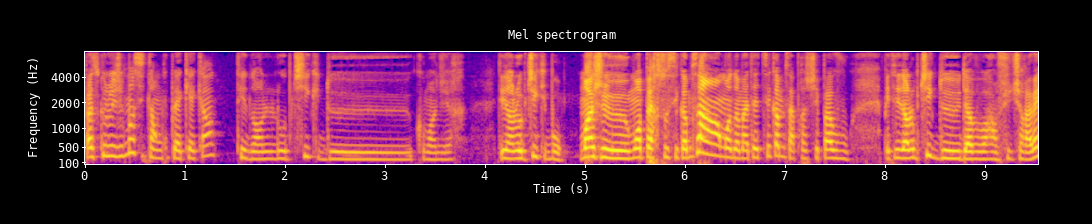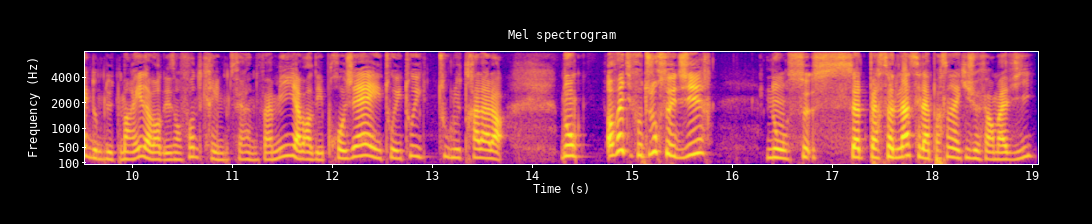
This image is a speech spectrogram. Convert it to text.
Parce que logiquement, si t'es en couple avec quelqu'un, t'es dans l'optique de. Comment dire t'es dans l'optique, bon, moi, je, moi perso, c'est comme ça, hein, moi dans ma tête, c'est comme ça, après, je sais pas vous, mais t'es dans l'optique d'avoir un futur avec, donc de te marier, d'avoir des enfants, de créer une, faire une famille, avoir des projets et tout et tout, et tout le tralala. Donc, en fait, il faut toujours se dire, non, cette personne-là, c'est la personne à qui je vais faire ma vie.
